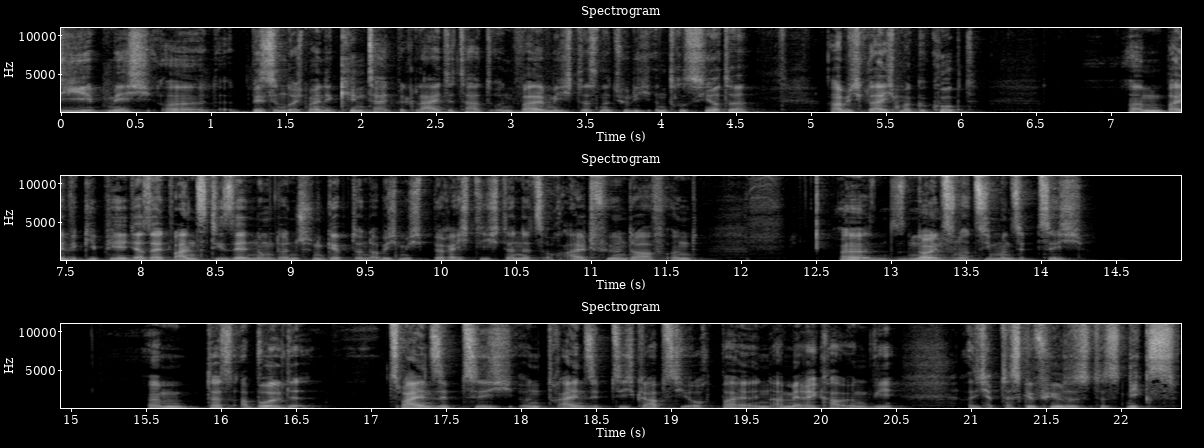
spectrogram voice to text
die mich äh, ein bisschen durch meine Kindheit begleitet hat. Und weil mich das natürlich interessierte, habe ich gleich mal geguckt ähm, bei Wikipedia, seit wann es die Sendung dann schon gibt und ob ich mich berechtigt dann jetzt auch alt fühlen darf. Und äh, 1977 ähm, dass, obwohl 72 und 73 gab es die auch bei, in Amerika irgendwie. Also ich habe das Gefühl, dass das nichts,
